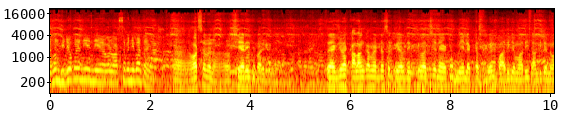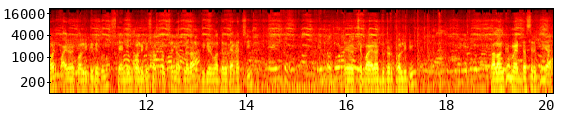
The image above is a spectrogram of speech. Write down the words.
এখন ভিডিও করে নিয়ে নিয়ে আবার হোয়াটসঅ্যাপে নিবা তাই? হ্যাঁ হোয়াটসঅ্যাপে না শেয়ার দিতে পারি। একজোড়া কালাঙ্কা ম্যাড্রাসের পেয়ার দেখতে পাচ্ছেন একটা মেল একটা ফিমেল বাদিকে মাদি ডান দিকে নর। পায়রার কোয়ালিটি দেখুন স্ট্যান্ডিং কোয়ালিটি সব করছেন আপনারা ভিডিওর মাধ্যমে দেখাচ্ছি। এই হচ্ছে পায়রার দুটোর কোয়ালিটি কালাঙ্কা ম্যাড্রাসের পেয়ার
